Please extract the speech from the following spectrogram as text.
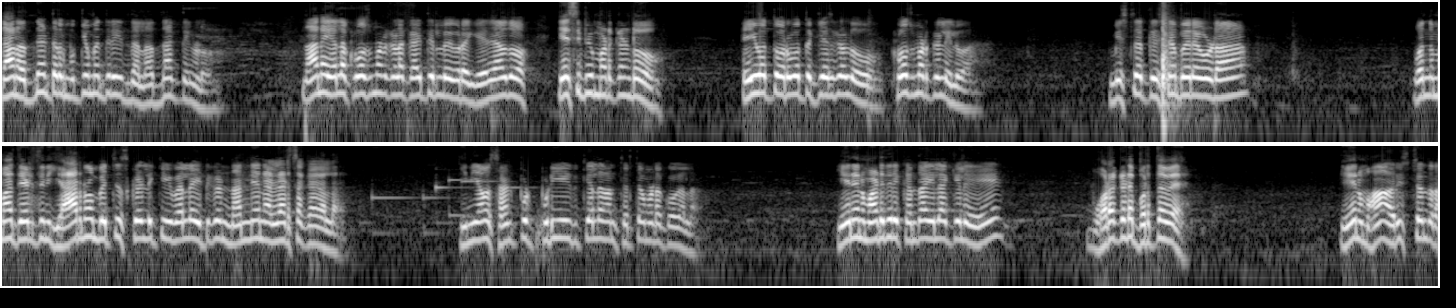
ನಾನು ಹದಿನೆಂಟರಲ್ಲಿ ಮುಖ್ಯಮಂತ್ರಿ ಇದ್ನಲ್ಲ, ಹದಿನಾಲ್ಕು ತಿಂಗಳು. ನಾನೇ ಎಲ್ಲ ಕ್ಲೋಸ್ ಮಾಡ್ಕೊಳಕ್ಕೆ ಆಯ್ತಿರ್ಲಿಲ್ಲ ಇವ್ರಂಗೆ ಯಾವುದೋ ಎ ಸಿ ಬಿ ಮಾಡ್ಕೊಂಡು ಐವತ್ತು, ಅರವತ್ತು ಕೇಸ್ಗಳು ಕ್ಲೋಸ್ ಮಾಡ್ಕೊಳ್ಳಿಲ್ವಾ ಮಿಸ್ಟರ್ ಕೃಷ್ಣ ಬೈರೇಗೌಡ ಒಂದು ಮಾತು ಹೇಳ್ತೀನಿ, ಯಾರನ್ನೋ ಬೆಚ್ಚಿಸ್ಕೊಳ್ಳಿಕ್ಕೆ ಇವೆಲ್ಲ ಇಟ್ಕೊಂಡು ನನ್ನೇನು ಅಲ್ಲಾಡ್ಸೋಕ್ಕಾಗಲ್ಲ. ಇನ್ಯಾವ ಯಾವ ಸಣ್ಣ ಪುಟ್ಟ ಪುಡಿ ಇದಕ್ಕೆಲ್ಲ ನಾನು ಚರ್ಚೆ ಮಾಡೋಕ್ಕೆ ಹೋಗಲ್ಲ. ಏನೇನು ಮಾಡಿದಿರಿ ಕಂದಾಯ ಇಲಾಖೆಯಲ್ಲಿ ಹೊರಗಡೆ ಬರ್ತವೆ. ಏನು ಮಹಾ ಹರಿಶ್ಚಂದ್ರ,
